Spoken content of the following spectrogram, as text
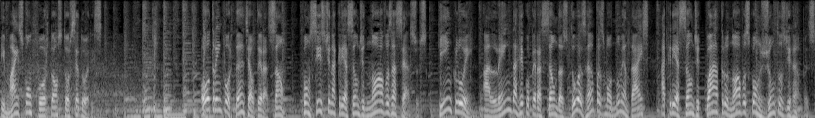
e mais conforto aos torcedores. Outra importante alteração consiste na criação de novos acessos, que incluem, além da recuperação das duas rampas monumentais, a criação de quatro novos conjuntos de rampas,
